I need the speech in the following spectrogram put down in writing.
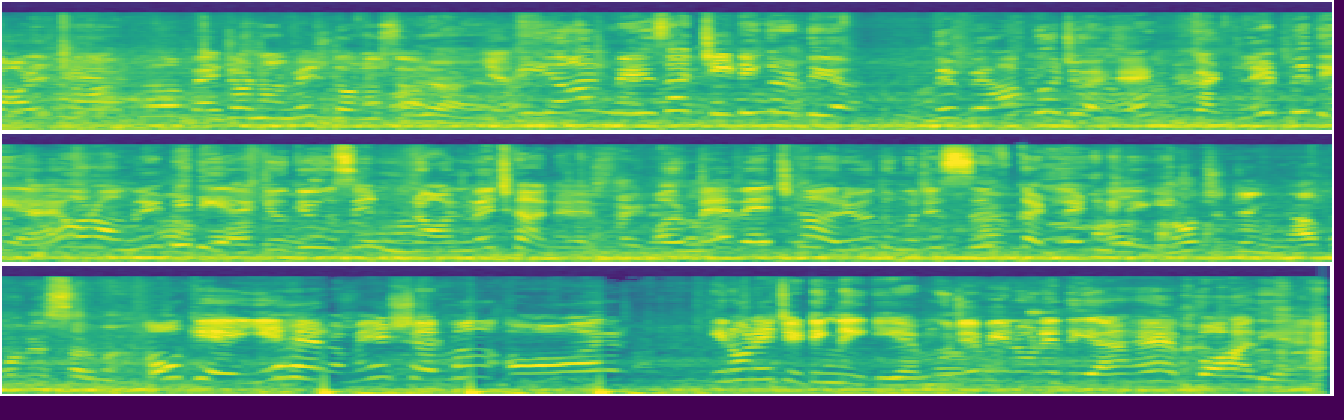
सॉल्ट है। वेज और नॉन वेज दोनों सर यार मेरे साथ चीटिंग कर दिया दिव्या को जो है कटलेट भी दिया है और ऑमलेट भी दिया है क्योंकि उसे नॉन वेज खाना है। और मैं वेज खा रही हूँ तो मुझे सिर्फ़ कटलेट मिलेगी। आपको मिस शर्मा। ओके ये है रमेश शर्मा और इन्होंने चीटिंग नहीं की है। मुझे भी इन्होंने दिया है पोहा दिया है।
